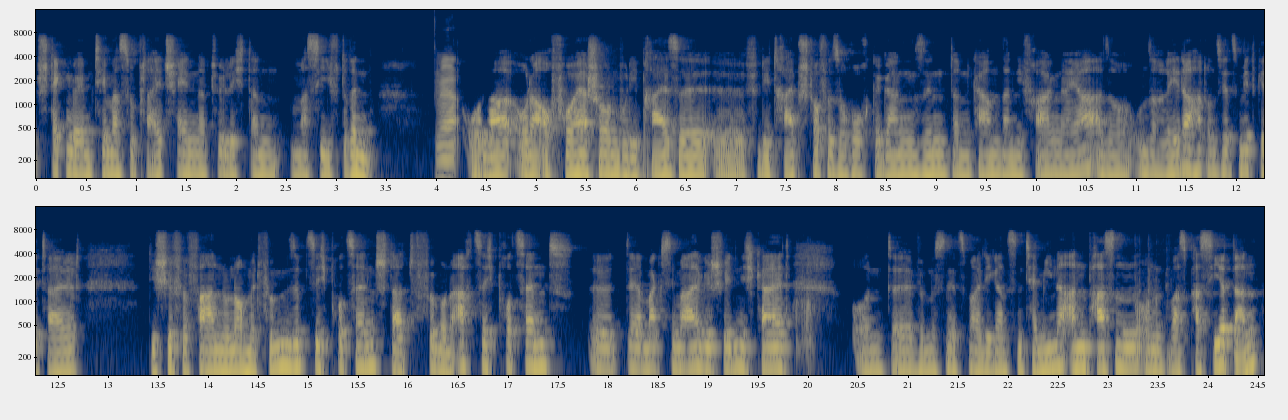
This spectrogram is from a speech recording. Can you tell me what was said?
stecken wir im Thema Supply Chain natürlich dann massiv drin. Ja. Oder, oder auch vorher schon, wo die Preise äh, für die Treibstoffe so hoch gegangen sind, dann kamen dann die Fragen, naja, also unser Räder hat uns jetzt mitgeteilt, die Schiffe fahren nur noch mit 75 Prozent statt 85 Prozent äh, der Maximalgeschwindigkeit. Und äh, wir müssen jetzt mal die ganzen Termine anpassen und was passiert dann?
